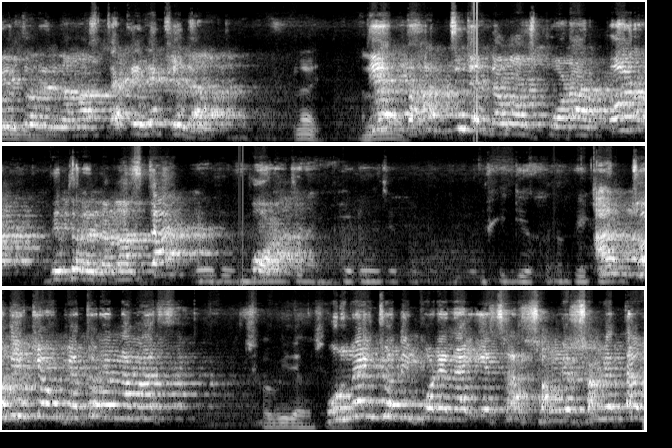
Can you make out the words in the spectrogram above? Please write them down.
বেতনের নামাজটাকে রেখে দেওয়া। দিয়ে তাহাজ্জুদের নামাজ পড়ার পর বেতনের নামাজটা পড়া। ভিডিও আর যদি কেউ বেতনের নামাজ ছবি দেখো। যদি পড়ে নেয় এসার সঙ্গে সঙ্গে তাও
